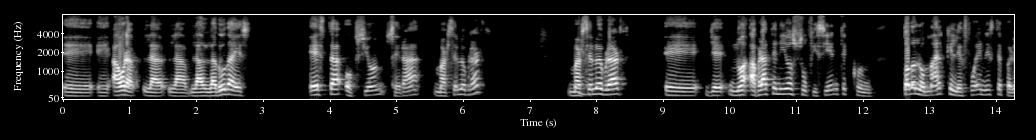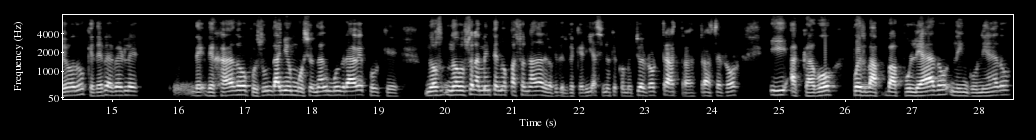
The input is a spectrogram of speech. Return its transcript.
Eh, eh, ahora, la, la, duda es, ¿esta opción será Marcelo Ebrard? Marcelo Ebrard eh, no habrá tenido suficiente con todo lo mal que le fue en este periodo, que debe haberle dejado pues un daño emocional muy grave porque no, no solamente no pasó nada de lo, que, de lo que quería, sino que cometió error tras, tras, tras error y acabó pues vapuleado, ninguneado,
